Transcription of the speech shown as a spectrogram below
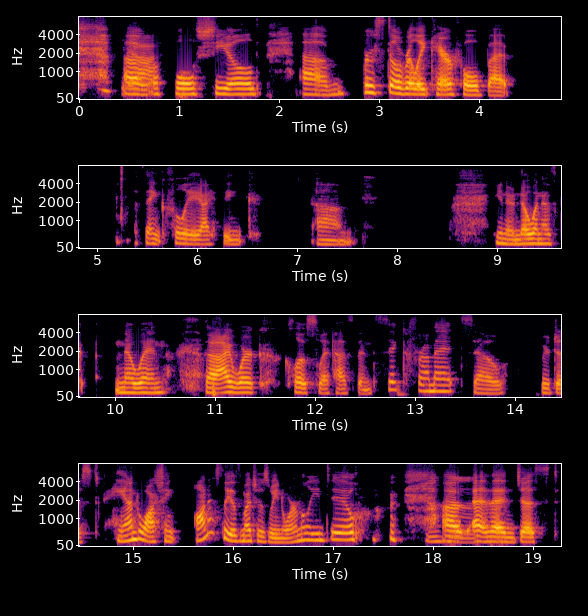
um, yeah. a full shield. Um, we're still really careful, but thankfully, I think, um, you know, no one has, no one that I work close with has been sick from it. So we're just hand washing honestly as much as we normally do uh, mm-hmm. and then just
